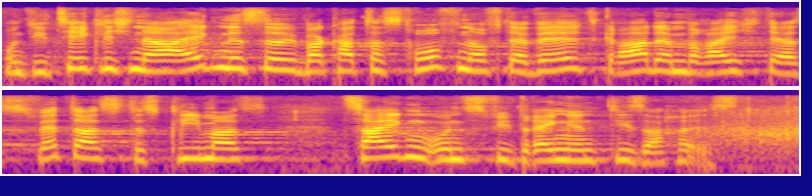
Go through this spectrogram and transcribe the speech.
Und die täglichen Ereignisse über Katastrophen auf der Welt, gerade im Bereich des Wetters, des Klimas, zeigen uns, wie drängend die Sache ist.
